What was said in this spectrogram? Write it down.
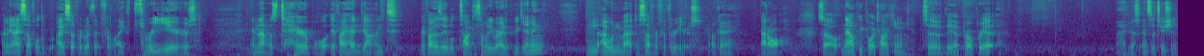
I mean, I suffered with it for like 3 years and was ہیٚربو if I had got if I was am right it beginning I would wait after three years okay or so any people talking the appropriate institution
